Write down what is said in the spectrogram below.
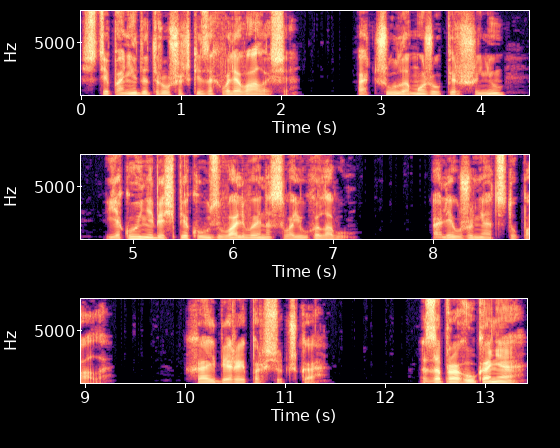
Сцепаніда трошачкі захвалявалася, адчула, можа, упершыню, якую небяспеку ўзвальвае на сваю галаву, але ўжо не адступала. Хай бярэ парсючка. Запрагу коня,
